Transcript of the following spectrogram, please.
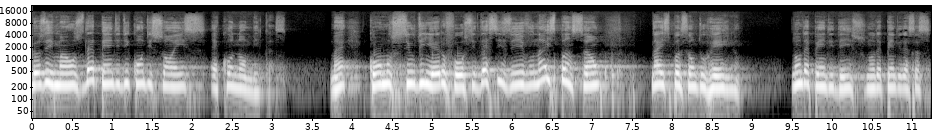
meus irmãos, depende de condições econômicas, né? Como se o dinheiro fosse decisivo na expansão, na expansão do reino. Não depende disso, não depende dessas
